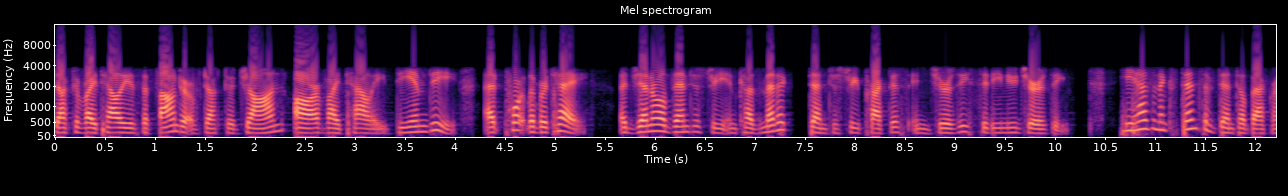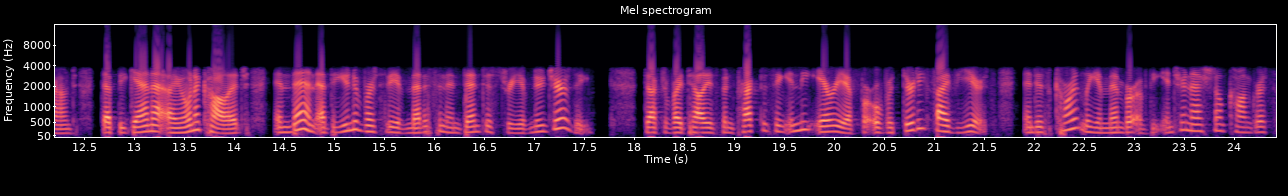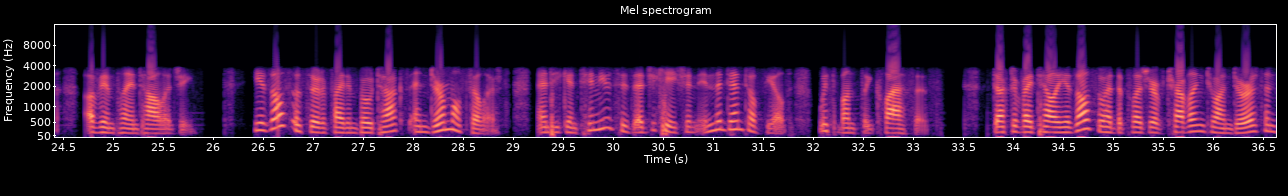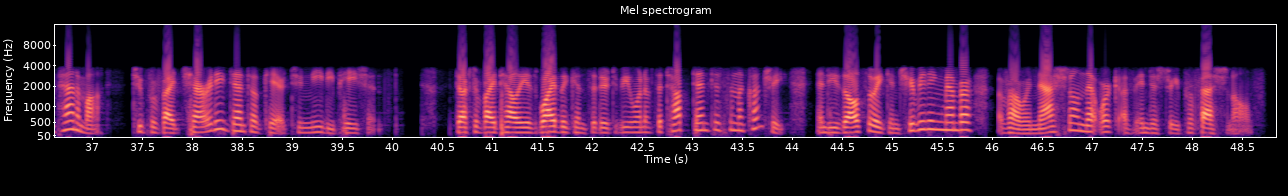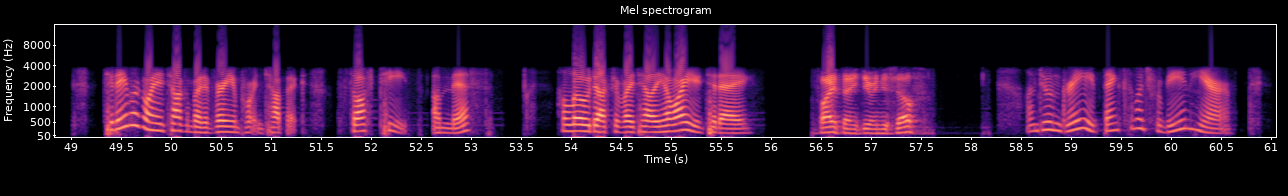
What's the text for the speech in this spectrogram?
Dr. Vitale is the founder of Dr. John R. Vitale, DMD, at Port Liberté, a general dentistry and cosmetic dentistry practice in Jersey City, New Jersey. He has an extensive dental background that began at Iona College and then at the University of Medicine and Dentistry of New Jersey. Dr. Vitale has been practicing in the area for over 35 years and is currently a member of the International Congress of Implantology. He is also certified in Botox and dermal fillers, and he continues his education in the dental field with monthly classes. Dr. Vitale has also had the pleasure of traveling to Honduras and Panama to provide charity dental care to needy patients. Dr. Vitale is widely considered to be one of the top dentists in the country, and he's also a contributing member of our national network of industry professionals. Today we're going to talk about a very important topic soft teeth, a myth. Hello, Dr. Vitale. How are you today? Fine, thank you. And yourself? I'm doing great. Thanks so much for being here.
